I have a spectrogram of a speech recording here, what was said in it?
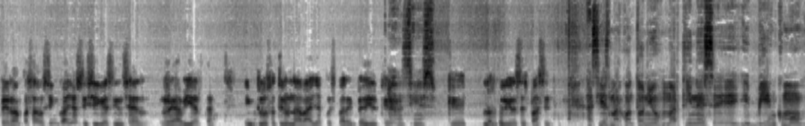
pero han pasado cinco años y sigue sin ser reabierta. Incluso tiene una valla pues para impedir que, Así es. que los peligros pasen. Así es, Marco Antonio Martínez. Eh, bien como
